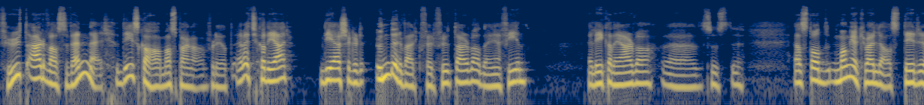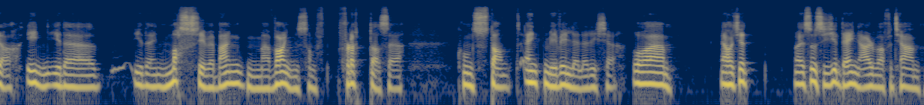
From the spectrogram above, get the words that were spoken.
Futelvas venner, de skal ha masse penger. at, Jeg vet ikke hva de gjør. De er sikkert underverk for Futelva. Den er fin. Jeg liker den elva. Uh, det, jeg har stått mange kvelder og stirra inn i, det, i den massive mengden med vann som flytter seg konstant, enten vi vil eller ikke. Og uh, jeg har ikke og jeg syns ikke den elva fortjener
